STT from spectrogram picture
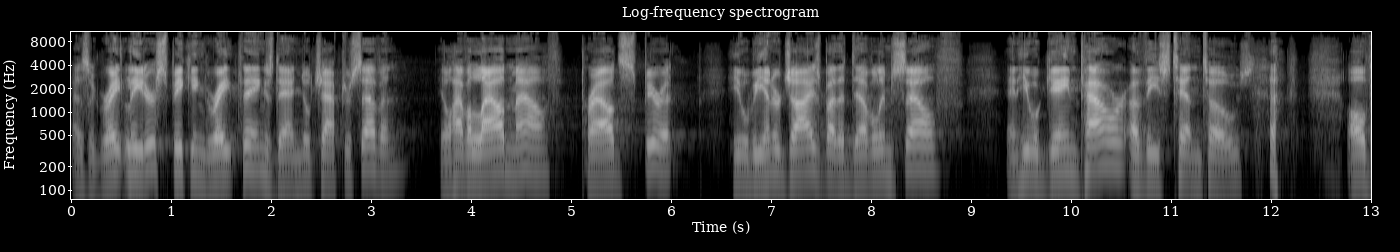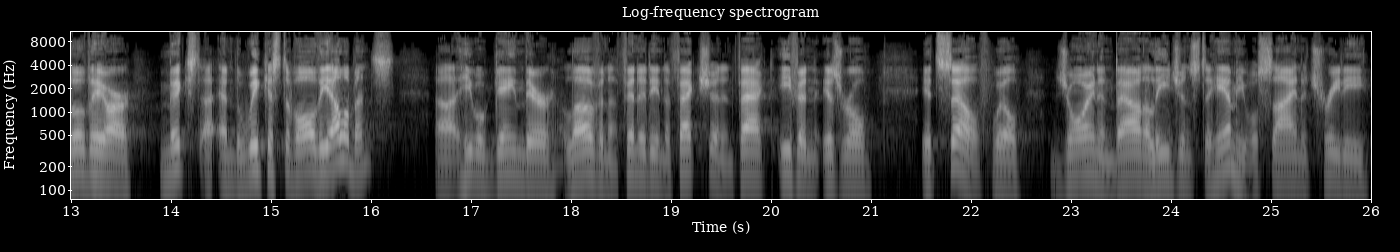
as a great leader, speaking great things, Daniel chapter 7. He'll have a loud mouth, proud spirit. He will be energized by the devil himself, and he will gain power of these ten toes. Although they are mixed uh, and the weakest of all the elements, uh, he will gain their love and affinity and affection. In fact, even Israel itself will join and bow in allegiance to him. He will sign a treaty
